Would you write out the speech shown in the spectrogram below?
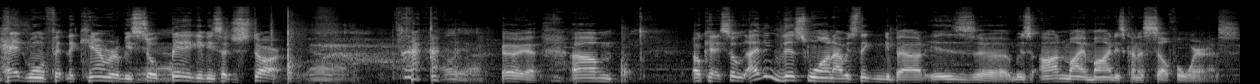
head won't fit in the camera. It'll be so big. It'll be such a star. Yeah. Hell yeah. Oh yeah. Um, okay, so I think this one I was thinking about is uh, was on my mind is kind of self awareness.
